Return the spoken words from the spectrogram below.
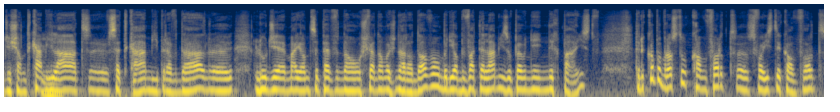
dziesiątkami mhm. lat, setkami, prawda, ludzie mający pewną świadomość narodową byli obywatelami zupełnie innych państw, tylko po prostu komfort, swoisty komfort,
